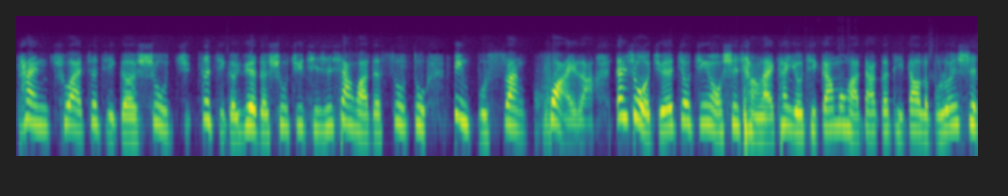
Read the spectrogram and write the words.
看出来这几个数据，这几个月的数据，其实下滑的速度并不算快啦。但是我觉得就金融市场来看，尤其刚梦华大哥提到的，不论是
